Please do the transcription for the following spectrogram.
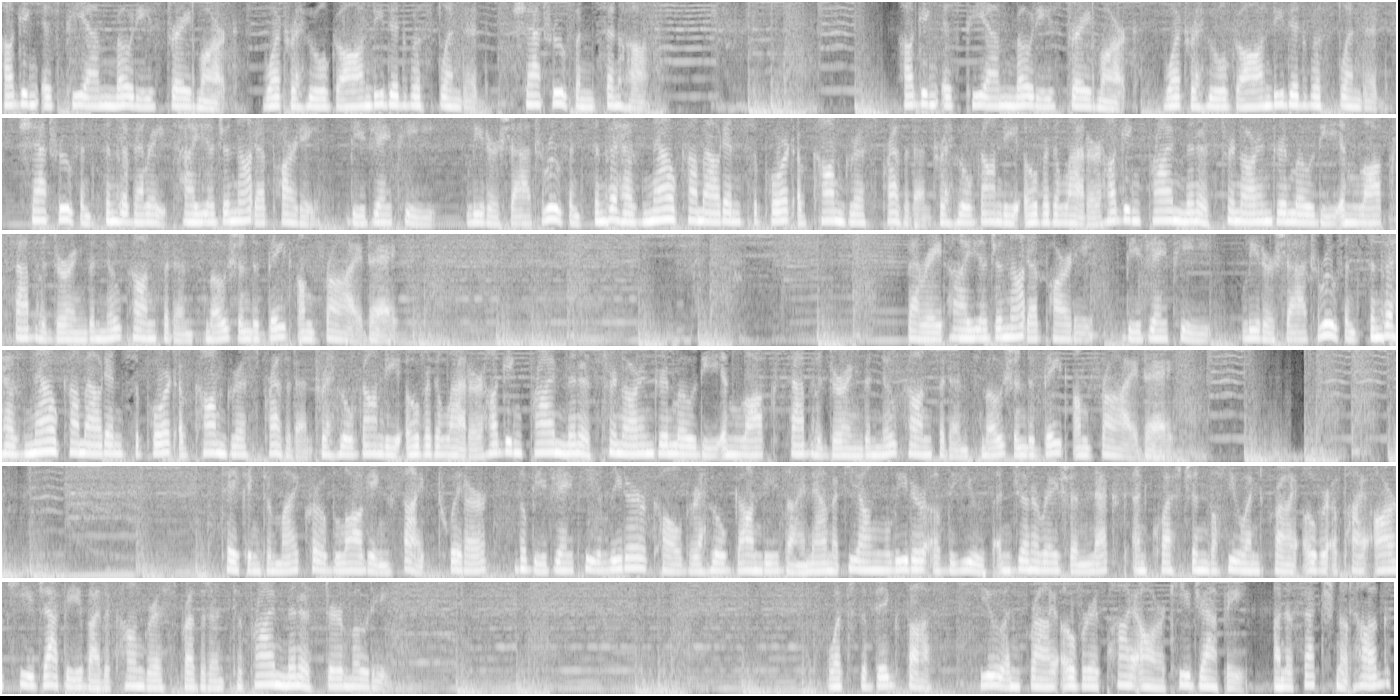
Hugging is PM Modi's trademark, what Rahul Gandhi did was splendid, Shatrughan Sinha. Hugging is PM Modi's trademark, what Rahul Gandhi did was splendid, Shatrughan Sinha Bharatiya Janata Party, BJP, leader Shatrughan Sinha has now come out in support of Congress President Rahul Gandhi over the latter hugging Prime Minister Narendra Modi in Lok Sabha during the no-confidence motion debate on Friday. Bharatiya Janata Party, BJP, leader Shatrughan Sinha has now come out in support of Congress President Rahul Gandhi over the latter hugging Prime Minister Narendra Modi in Lok Sabha during the no-confidence motion debate on Friday. Taking to microblogging site Twitter, the BJP leader called Rahul Gandhi dynamic young leader of the youth and generation next and questioned the hue and cry over a hierarchy jappy by the Congress president to Prime Minister Modi. What's the big fuss, hue and cry over a hierarchy jappy, an affectionate hug?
